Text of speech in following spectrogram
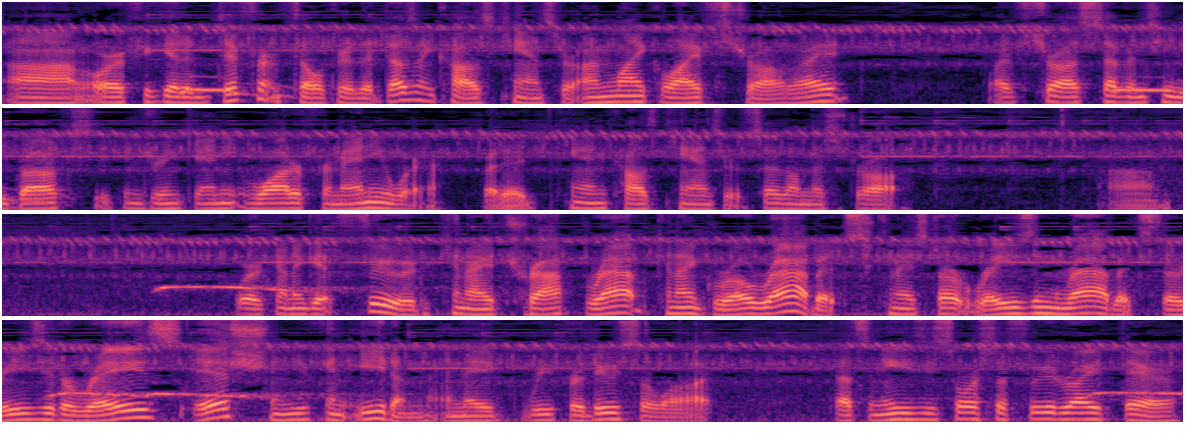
Um, or if you get a different filter that doesn't cause cancer, unlike life straw, right? Life straw is 17 bucks. You can drink any water from anywhere, but it can cause cancer. It says on the straw. Um, where can I get food? Can I trap rab? Can I grow rabbits? Can I start raising rabbits? They're easy to raise ish, and you can eat them, and they reproduce a lot. That's an easy source of food right there.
